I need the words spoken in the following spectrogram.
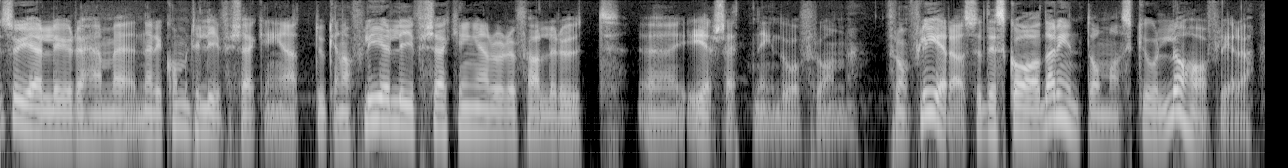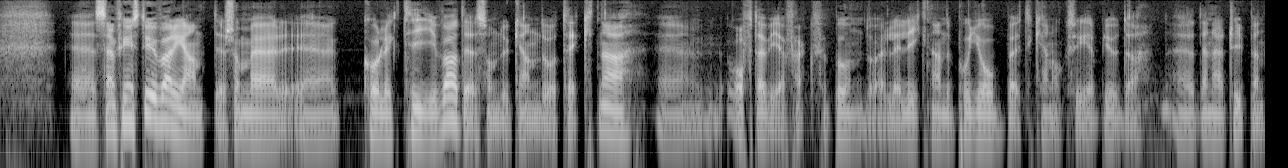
så gäller ju det här med när det kommer till livförsäkringar, att du kan ha fler livförsäkringar och det faller ut eh, ersättning då från, från flera, så det skadar inte om man skulle ha flera. Eh, sen finns det ju varianter som är eh, kollektivade som du kan då teckna, eh, ofta via fackförbund då, eller liknande på jobbet kan också erbjuda den här typen.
